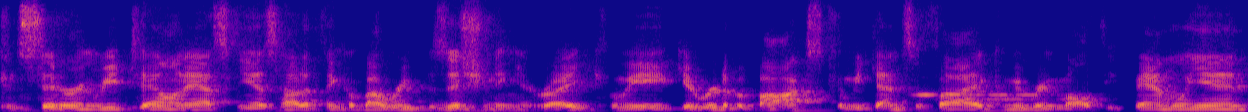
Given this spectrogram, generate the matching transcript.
considering retail and asking us how to think about repositioning it, right? Can we get rid of a box? Can we densify? Can we bring multifamily in?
